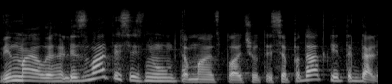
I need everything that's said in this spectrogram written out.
він має легалізуватися, з нього там мають сплачуватися податки і так далі.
